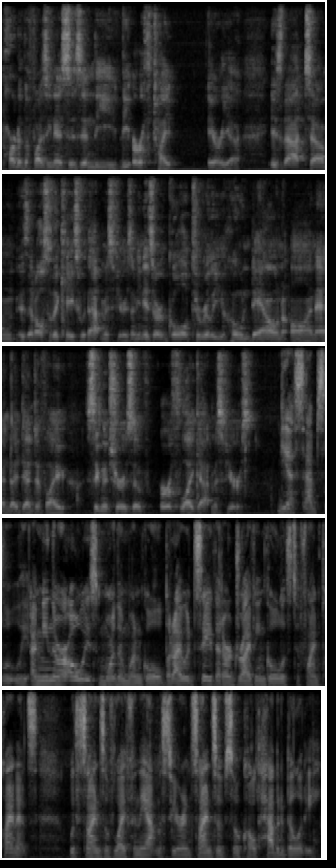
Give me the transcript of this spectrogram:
part of the fuzziness is in the the Earth type area. Is that um, is that also the case with atmospheres? I mean, is our goal to really hone down on and identify signatures of Earth-like atmospheres? Yes, absolutely. I mean, there are always more than one goal, but I would say that our driving goal is to find planets with signs of life in the atmosphere and signs of so called habitability.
